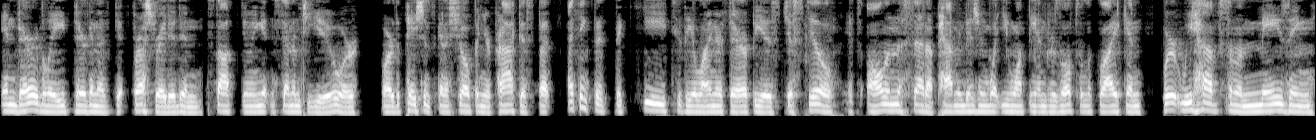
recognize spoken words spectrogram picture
invariably, they're going to get frustrated and stop doing it and send them to you or, or the patient's going to show up in your practice. But I think that the key to the aligner therapy is just still, it's all in the setup, having vision what you want the end result to look like. And we're, we have some amazing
